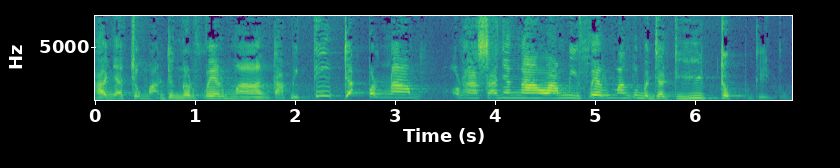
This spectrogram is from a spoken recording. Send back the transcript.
hanya cuma dengar firman tapi tidak pernah rasanya ngalami firman itu menjadi hidup begitu.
